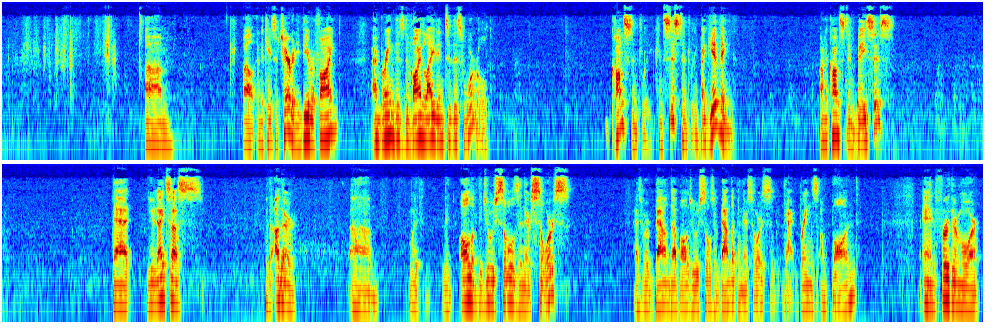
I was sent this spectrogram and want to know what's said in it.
um, well, in the case of charity, be refined and bring this divine light into this world constantly, consistently, by giving on a constant basis that unites us with other, um, with the, all of the Jewish souls in their source, as we're bound up, all Jewish souls are bound up in their source. That brings a bond. And furthermore,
